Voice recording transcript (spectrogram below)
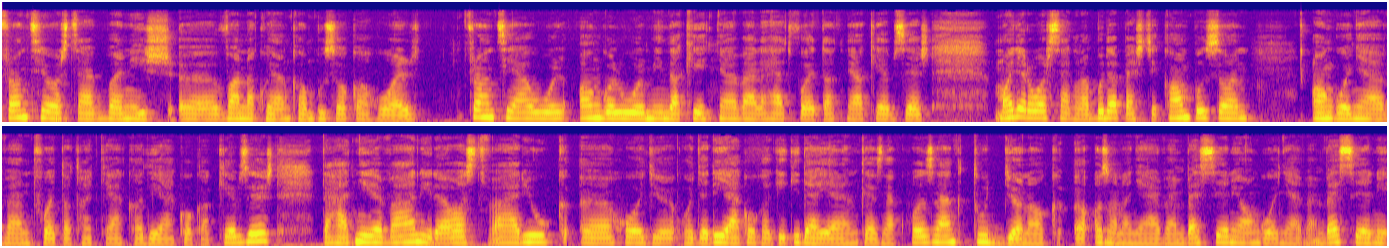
Franciaországban is vannak olyan kampuszok, ahol franciául, angolul, mind a két nyelven lehet folytatni a képzést. Magyarországon a budapesti kampuszon angol nyelven folytathatják a diákok a képzést, tehát nyilván ide azt várjuk, hogy, hogy a diákok, akik ide jelentkeznek hozzánk, tudjanak azon a nyelven beszélni, angol nyelven beszélni,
